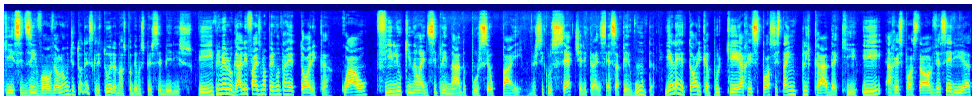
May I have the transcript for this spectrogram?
que se desenvolve ao longo de toda a escritura, nós podemos perceber isso. E em primeiro lugar, ele faz uma pergunta retórica: qual filho que não é disciplinado por seu pai? Versículo 7 ele traz essa pergunta. E ela é retórica porque a resposta está implicada aqui, e a resposta óbvia seria:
